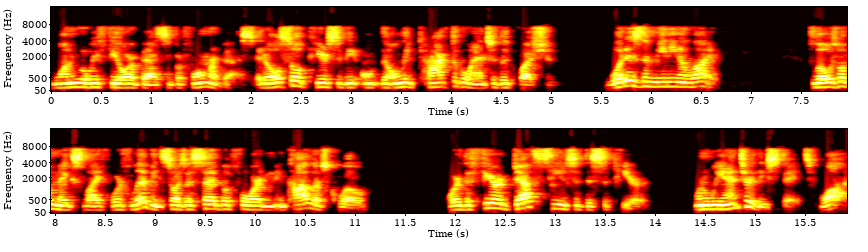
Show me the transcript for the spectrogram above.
one where we feel our best and perform our best. It also appears to be the only practical answer to the question, what is the meaning of life? Flow is what makes life worth living. So as I said before in, in Kotler's quote, where the fear of death seems to disappear when we enter these states. Why?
